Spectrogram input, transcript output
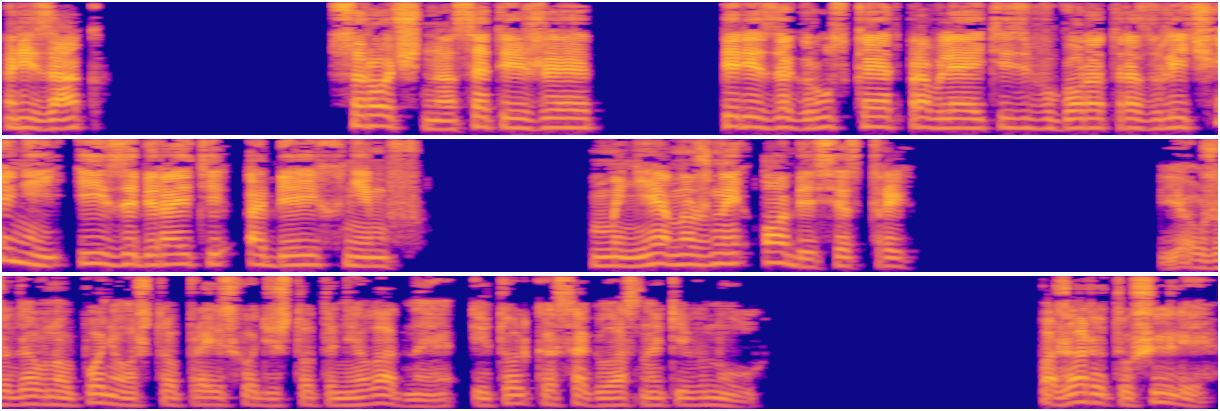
«Резак, срочно с этой же перезагрузкой отправляйтесь в город развлечений и забирайте обеих нимф. Мне нужны обе сестры». Я уже давно понял, что происходит что-то неладное, и только согласно кивнул. Пожары тушили,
